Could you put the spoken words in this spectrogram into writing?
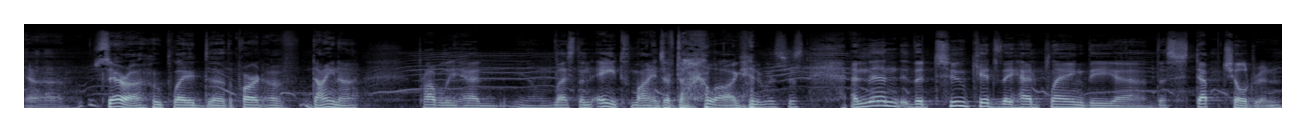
uh, Sarah, who played uh, the part of Dinah, probably had you know less than eight lines of dialogue, and it was just. And then the two kids they had playing the uh, the stepchildren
